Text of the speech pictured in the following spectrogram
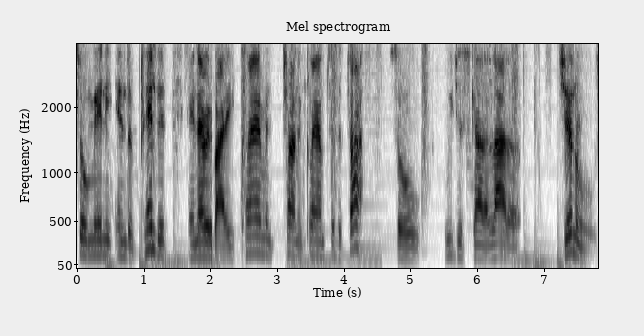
so many independent and everybody climbing trying to climb to the top. So we just got a lot of generals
